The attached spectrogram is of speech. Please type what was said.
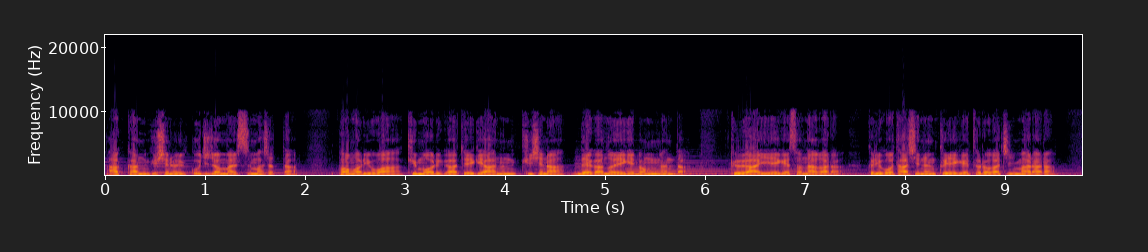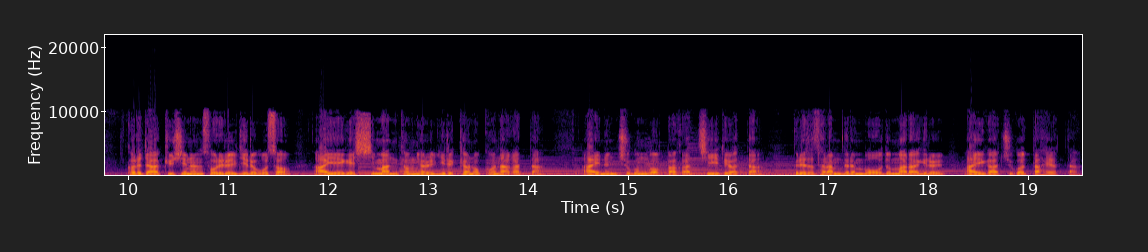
악한 귀신을 꾸짖어 말씀하셨다. 벙어리와 귀머리가 되게 하는 귀신아, 내가 너에게 명령한다. 그 아이에게서 나가라. 그리고 다시는 그에게 들어가지 말아라. 그러자 귀신은 소리를 지르고서 아이에게 심한 격려를 일으켜 놓고 나갔다. 아이는 죽은 것과 같이 되었다. 그래서 사람들은 모두 말하기를 아이가 죽었다 하였다.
